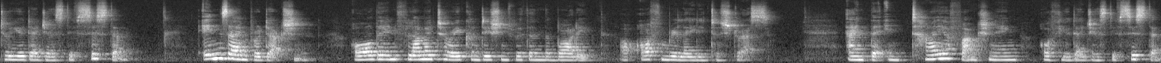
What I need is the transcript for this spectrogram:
to your digestive system. Enzyme production, all the inflammatory conditions within the body are often related to stress. And the entire functioning of your digestive system.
